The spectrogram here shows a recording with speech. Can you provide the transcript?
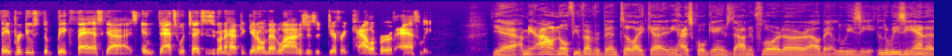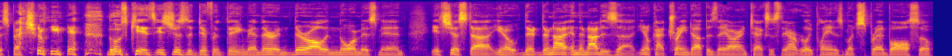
They produce the big fast guys. And that's what Texas is going to have to get on that line is just a different caliber of athlete. Yeah, I mean, I don't know if you've ever been to like uh, any high school games down in Florida or Alabama, Louisiana, Louisiana especially, man. Those kids, it's just a different thing, man. They're they're all enormous, man. It's just uh, you know, they're they're not and they're not as uh, you know, kind of trained up as they are in Texas. They aren't really playing as much spread ball, so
